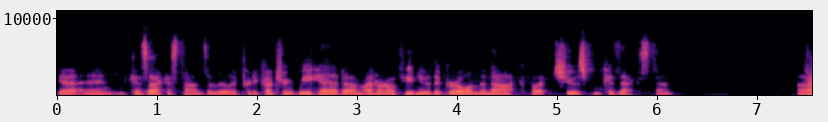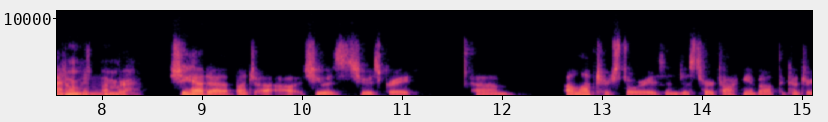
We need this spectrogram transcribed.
Yeah and kazakhstan's a really pretty country. We had um, i don't know if you knew the girl in the knock but she was from kazakhstan. I Um, don't remember. she had a bunch of, uh, she was she was great. Um, i loved her stories and just her talking about the country.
